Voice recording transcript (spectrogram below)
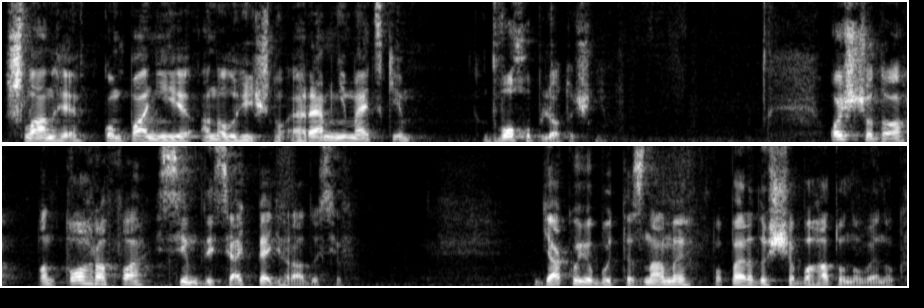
Шланги компанії аналогічно RM німецькі, двохопльоточні. Ось щодо пантографа 75 градусів. Дякую, будьте з нами. Попереду ще багато новинок.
